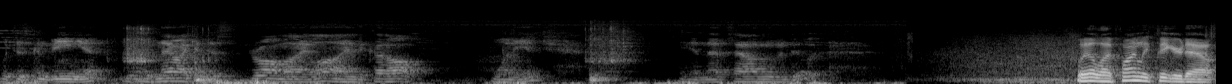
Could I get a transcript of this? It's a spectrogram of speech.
which is convenient because now I can just draw my line to cut off one inch. And that's how I'm gonna do it. Well, I finally figured out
